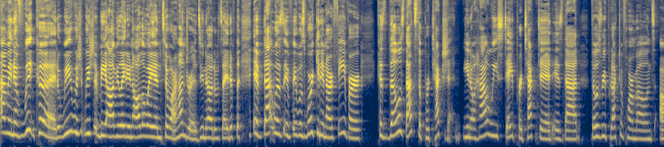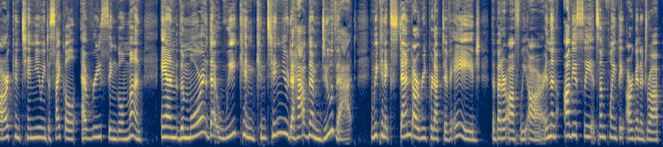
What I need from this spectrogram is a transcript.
I mean, if we could, we we should be ovulating all the way into our hundreds. You know what I'm saying? If the if that was if it was working in our favor, because those that's the protection you know how we stay protected is that those reproductive hormones are continuing to cycle every single month and the more that we can continue to have them do that we can extend our reproductive age the better off we are and then obviously at some point they are going to drop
